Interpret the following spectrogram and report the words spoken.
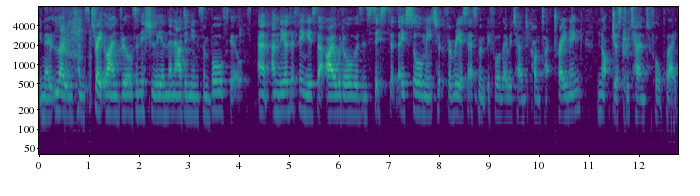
you know, low intensity straight line drills initially and then adding in some ball skills. Um, and the other thing is that I would always insist that they saw me to, for reassessment before they return to contact training, not just return to full play.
